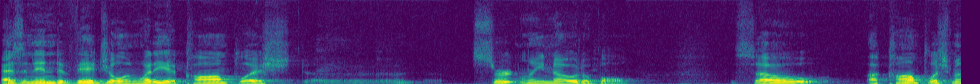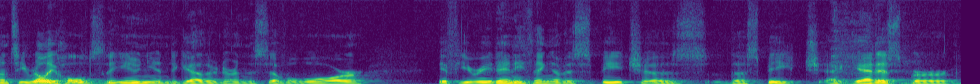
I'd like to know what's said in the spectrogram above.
as an individual and what he accomplished, uh, certainly notable. So, accomplishments, he really holds the Union together during the Civil War. If you read anything of his speeches, the speech at Gettysburg,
